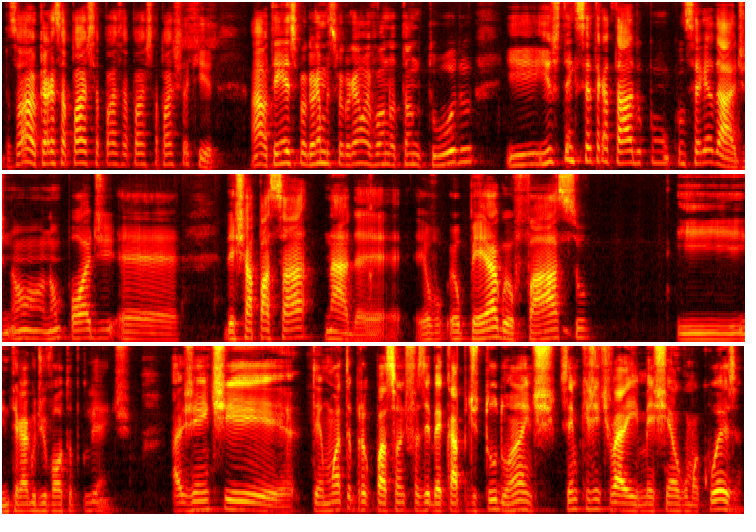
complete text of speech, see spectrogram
Pessoal, ah, eu quero essa parte, essa parte, essa parte, essa parte aqui. Ah, eu tenho esse programa, esse programa, eu vou anotando tudo. E isso tem que ser tratado com, com seriedade. Não, não pode é, deixar passar nada. É, eu, eu pego, eu faço e entrego de volta para o cliente. A gente tem muita preocupação de fazer backup de tudo antes. Sempre que a gente vai mexer em alguma coisa,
